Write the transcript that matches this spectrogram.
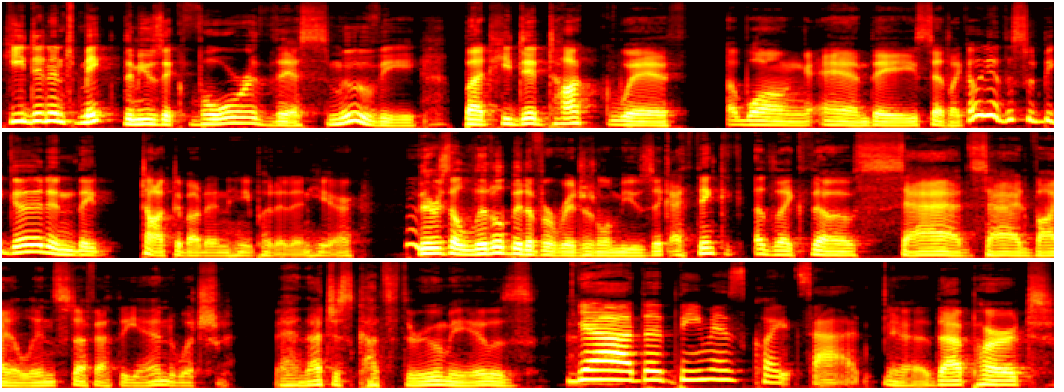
He didn't make the music for this movie, but he did talk with Wong and they said like, "Oh yeah, this would be good." And they talked about it and he put it in here. Hmm. There's a little bit of original music. I think uh, like the sad sad violin stuff at the end which man, that just cuts through me. It was Yeah, the theme is quite sad. yeah, that part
